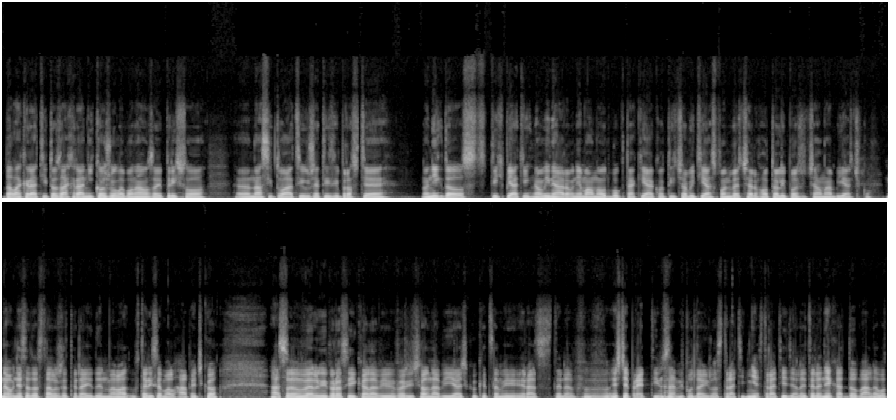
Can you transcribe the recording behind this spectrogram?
veľakrát ti to zachráni kožu, lebo naozaj prišlo e, na situáciu, že ty si proste No nikto z tých piatich novinárov nemal notebook taký ako ty, čo by ti aspoň večer v hoteli požičal nabíjačku. No mne sa to stalo, že teda jeden mal, vtedy som mal HPčko a som veľmi prosíkal, aby mi požičal nabíjačku, keď sa mi raz, teda v, ešte predtým sa mi podarilo stratiť, nie stratiť, ale teda nechať doma, lebo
